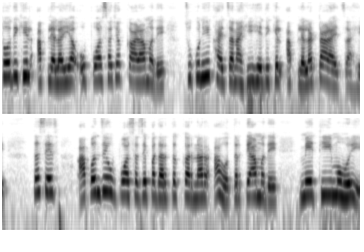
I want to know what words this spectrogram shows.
तो देखील आपल्याला या उपवासाच्या काळामध्ये चुकूनही खायचा नाही हे देखील आपल्याला टाळायचं आहे. तसेच आपण जे उपवासाचे पदार्थ करणार आहोत तर त्यामध्ये मेथी मोहरी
